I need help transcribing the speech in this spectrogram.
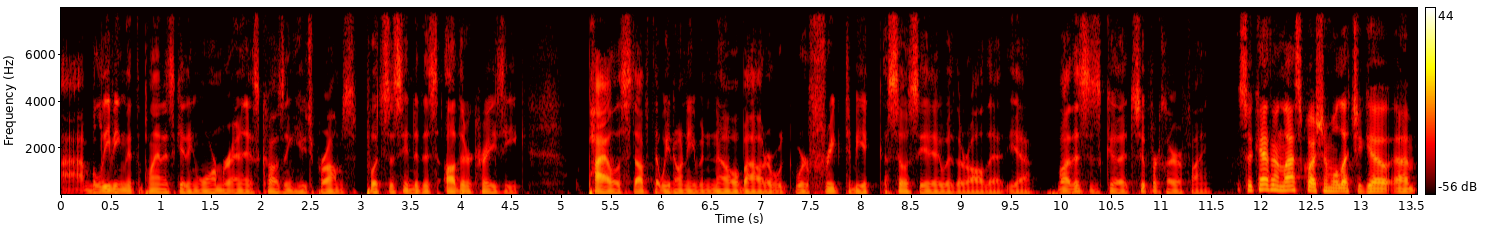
uh, believing that the planet's getting warmer and it's causing huge problems puts us into this other crazy pile of stuff that we don't even know about or we're, we're freaked to be associated with or all that. Yeah. Well, this is good. Super clarifying. So, Katharine, last question. We'll let you go. Um,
